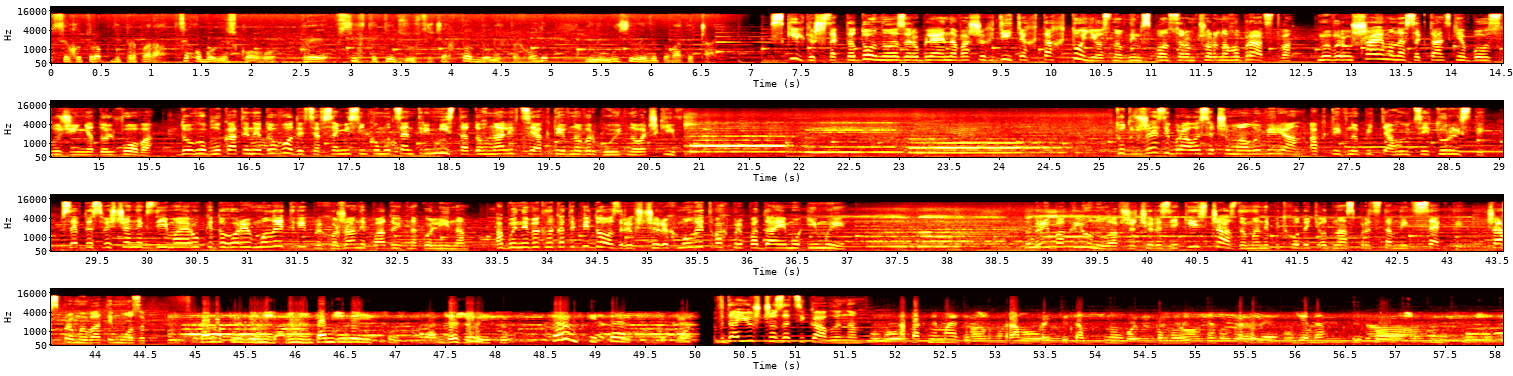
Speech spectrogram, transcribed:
Психотропні препарати. Це обов'язково при всіх таких зустрічах, хто до них приходив, не мусили випивати чай. Скільки ж секта Догнала заробляє на ваших дітях та хто є основним спонсором чорного братства? Ми вирушаємо на сектантське богослужіння до Львова. Довго блукати не доводиться. В самісінькому центрі міста догналівці активно вербують новачків. Тут вже зібралося чимало вірян. Активно підтягуються й туристи. Псевдосвященник здіймає руки догори в молитві, прихожани падають на коліна. Аби не викликати підозри, в щирих молитвах припадаємо і ми. Риба клюнула вже через якийсь час до мене підходить одна з представниць секти. Час промивати мозок. Саме. Там живе Ісус. Де живе Ісус? Там, в церкві, якраз. Вдаю, що зацікавлена. А так немає десь, щоб в храму прийти, там, ну, помолитися. Так от є, да? Брюховича, вони служать.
